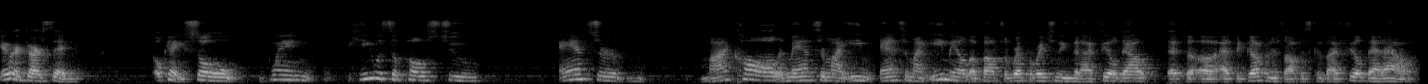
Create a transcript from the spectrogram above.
Eric Garcetti. Okay, so when he was supposed to answer my call and answer my e- answer my email about the reparation thing that I filled out at the uh, at the governor's office because I filled that out.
